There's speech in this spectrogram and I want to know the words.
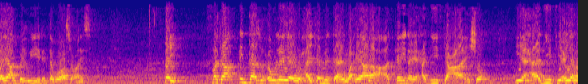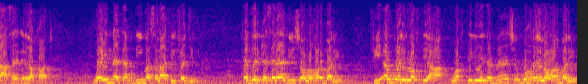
bayaan bay u yihiin intaba waa soconaysa ayb marka intaas wuxuu leeyahay waxay ka mid tahay waxyaalaha adkaynaya xadiidka caaisho iyo axaadiidtii ay raacsaneen in la qaato. Wa ina taqdiima salaati اlfajri fajarka salaadiisoo la hormariyo fii awali waqtihaa waqtigeeda meesha ugu horreeya loo hormariyo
